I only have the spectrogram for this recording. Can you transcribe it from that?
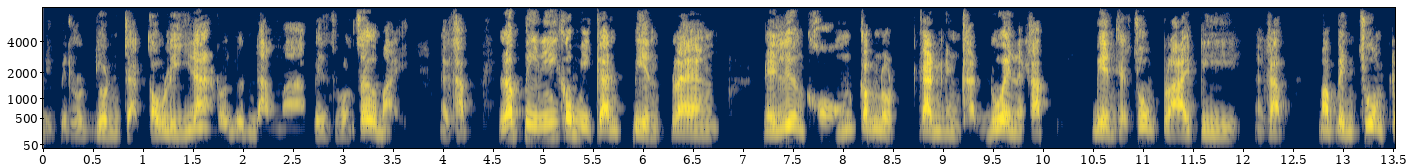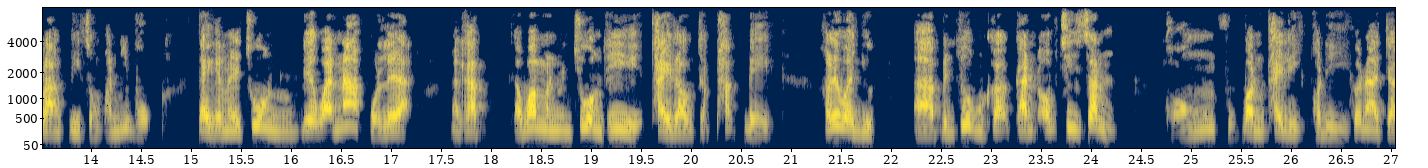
นี่เป็นรถยนต์จากเกาหลีนะรถยนต์ดังมาเป็นสปอนเซอร์ใหม่นะครับ แล้วปีนี้ก็มีการเปลี่ยนแปลง ในเรื่องของกำหนดการแข่งขันด้วยนะครับ เปลี่ยนจากช่วงปลายปีนะครับ มาเป็นช่วงกลางปี 2026 แต่กันในช่วงเรียกว่าหน้าฝนเลยล่ะนะครับ แต่ว่ามันเป็นช่วงที่ไทยเราจะพักเบรกเขาเรียกว่าหยุดอ่าเป็นช่วงการออฟซีซั่นของฟุตบอลไทยลีกพอดีก็น่าจะ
